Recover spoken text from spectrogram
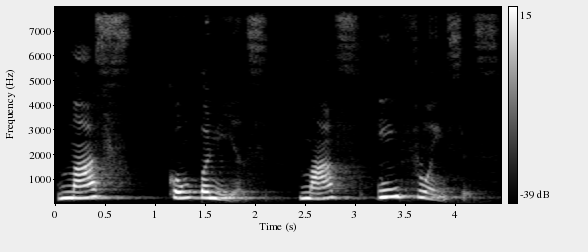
mas companhias, mas influências.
